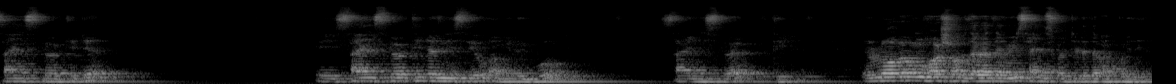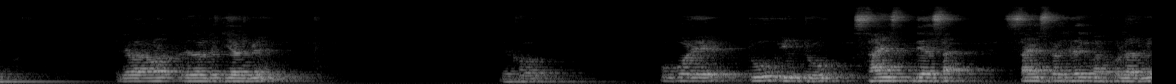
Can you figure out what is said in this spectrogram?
সাইন স্কোয়ার থিটা। এই সাইন স্কোয়ার থিটার নিচেও আমি লিখব সাইন স্কোয়ার থিটা লব এবং হর সব জায়গাতে আমি সাইন স্কোয়ার থিটাতে ভাগ করে দিই এবার আমার রেজাল্টে কি আসবে? দেখো, উপরে টু ইন্টু সাইন্স দিয়ে সাইন স্কোয়ার থিটাকে ভাগ করলে আসবে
